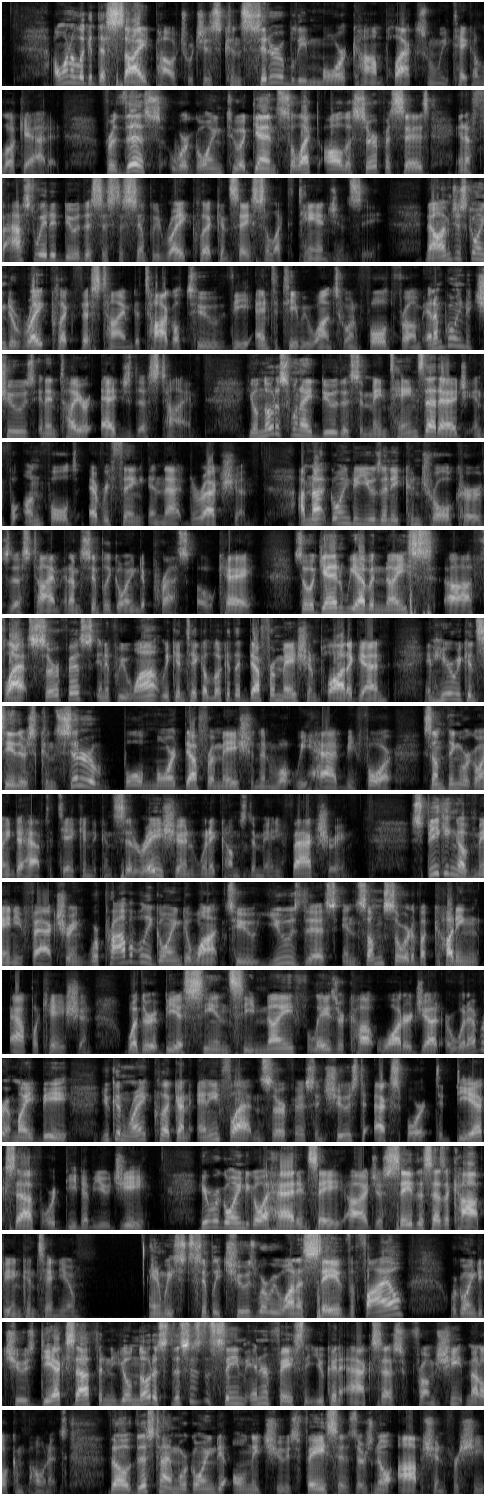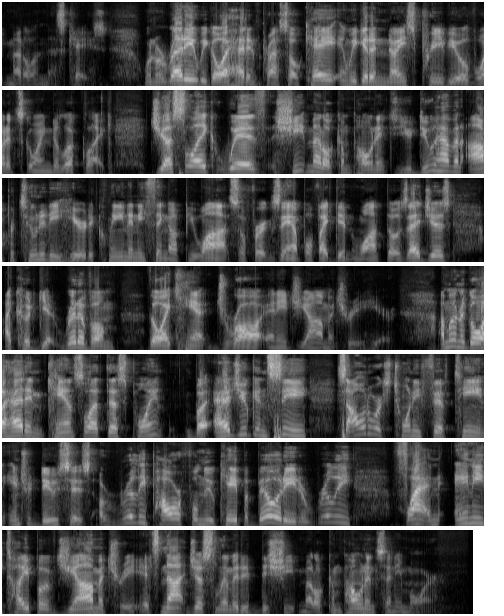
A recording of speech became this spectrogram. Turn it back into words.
I want to look at the side pouch, which is considerably more complex when we take a look at it. For this, we're going to again select all the surfaces, and a fast way to do this is to simply right click and say select tangency. Now I'm just going to right click this time to toggle to the entity we want to unfold from and I'm going to choose an entire edge this time. You'll notice when I do this it maintains that edge and unfolds everything in that direction. I'm not going to use any control curves this time, and I'm simply going to press OK. So again, we have a nice uh, flat surface, and if we want, we can take a look at the deformation plot again, and here we can see there's considerable more deformation than what we had before, something we're going to have to take into consideration when it comes to manufacturing. Speaking of manufacturing, we're probably going to want to use this in some sort of a cutting application, whether it be a CNC knife, laser cut, water jet, or whatever it might be. You can right click on any flattened surface and choose to export to DXF or DWG. Here we're going to go ahead and say uh, just save this as a copy and continue. And we simply choose where we want to save the file. We're going to choose DXF and you'll notice this is the same interface that you can access from sheet metal components. Though this time we're going to only choose faces. There's no option for sheet metal in this case. When we're ready, we go ahead and press OK and we get a nice preview of what it's going to look like. Just like with sheet metal components, you do have an opportunity here to clean anything up you want. So for example, if I didn't want those edges, I could get rid of them, though I can't draw any geometry here. I'm going to go ahead and cancel at this point, but as you can see, SOLIDWORKS 2015 introduces a really powerful new capability to really flatten any type of geometry. It's not just limited to sheet metal components anymore.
